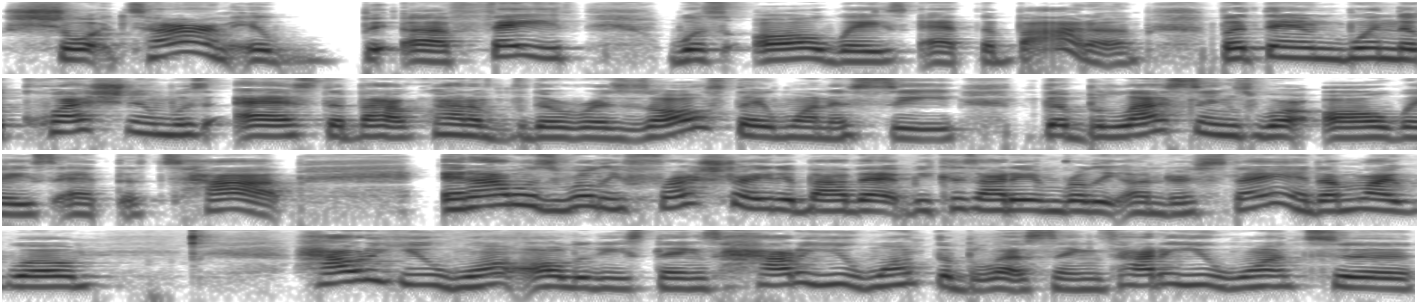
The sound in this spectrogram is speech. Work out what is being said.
short term it uh, faith was always at the bottom. But then when the question was asked about kind of the results they want to see the blessings were always at the top. And i was really frustrated by that because i didn't really understand. I'm like well how do you want all of these things? How do you want the blessings? How do you want to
